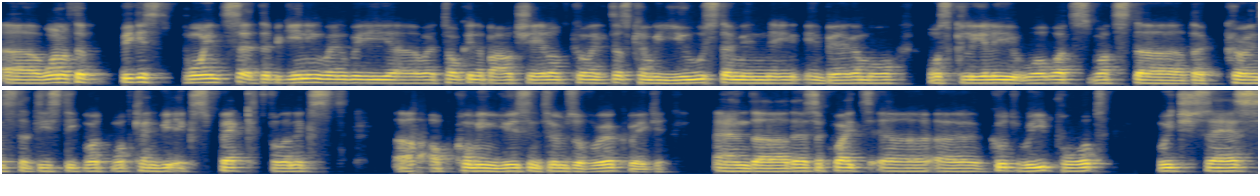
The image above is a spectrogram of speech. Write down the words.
uh, one of the biggest points at the beginning when we uh, were talking about load connectors, can we use them in, in, in Bergamo, was clearly what, what's what's the the current statistic? What what can we expect for the next uh, upcoming years in terms of earthquake? And there's a quite good report which says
